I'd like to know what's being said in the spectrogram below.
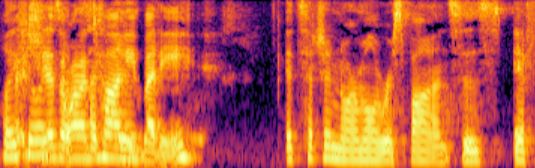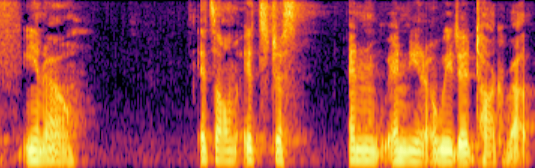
Well, but she like doesn't want to tell a- anybody It's such a normal response is if, you know, it's all, it's just, and, and, you know, we did talk about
